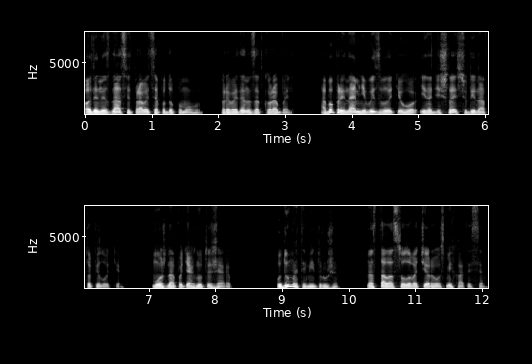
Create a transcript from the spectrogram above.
Один із нас відправиться по допомогу, приведе назад корабель, або принаймні визволить його і надішле сюди на автопілоті. Можна потягнути жереб. Подумайте, мій друже. Настала солова черга усміхатися.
